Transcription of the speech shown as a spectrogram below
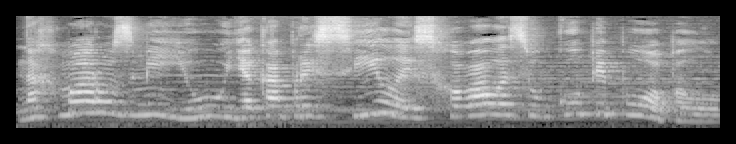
на хмару змію, яка присіла і сховалась у купі попелу,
